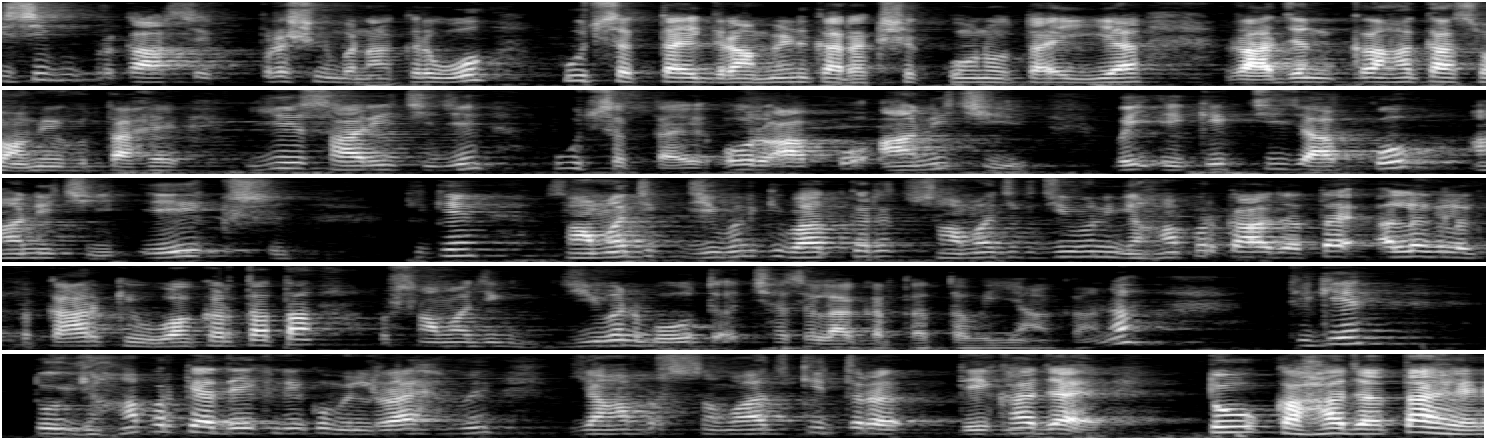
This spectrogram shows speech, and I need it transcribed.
किसी भी प्रकार से प्रश्न बनाकर वो पूछ सकता है, ग्रामीण का रक्षक कौन होता है या राजन कहाँ का स्वामी होता है, ये सारी चीज़ें पूछ सकता है और आपको आनी चाहिए। भाई एक एक चीज़ आपको आनी चाहिए। एक ठीक है? सामाजिक जीवन की बात करें तो सामाजिक जीवन यहाँ पर कहा जाता है अलग अलग प्रकार के हुआ करता था और सामाजिक जीवन बहुत अच्छा चला करता था भाई यहाँ का ना? ठीक है? तो यहाँ पर क्या देखने को मिल रहा है हमें? यहाँ पर समाज की तरह देखा जाए तो कहा जाता है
